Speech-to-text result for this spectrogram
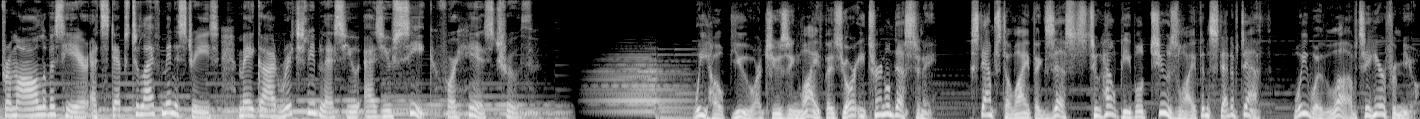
From all of us here at Steps to Life Ministries, may God richly bless you as you seek for His truth. We hope you are choosing life as your eternal destiny. Steps to Life exists to help people choose life instead of death. We would love to hear from you.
